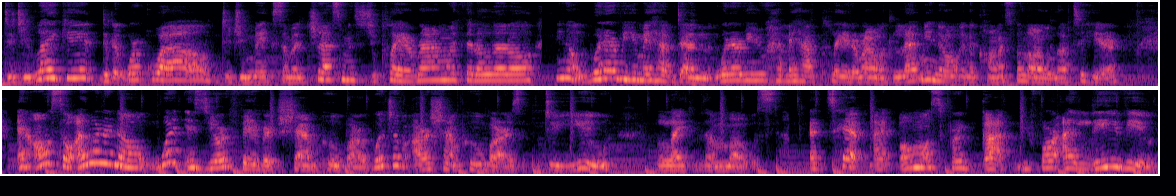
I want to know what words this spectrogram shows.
Did you like it? Did it work well? Did you make some adjustments? Did you play around with it a little? You know, whatever you may have done, whatever you may have played around with, let me know in the comments below. I would love to hear. And also, I want to know what is your favorite shampoo bar? Which of our shampoo bars do you like the most? A tip I almost forgot before I leave you.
